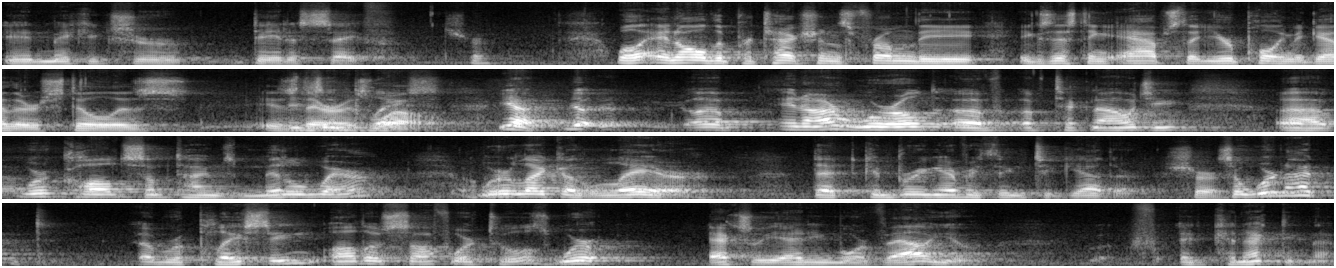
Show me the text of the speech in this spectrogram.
in making sure data's safe. Sure. Well, and all the protections from the existing apps that you're pulling together still is is, is there as place. well. Yeah, uh, in our world of, of technology, uh, we're called sometimes middleware. We're like a layer that can bring everything together. Sure. So we're not uh, replacing all those software tools. We're actually adding more value and connecting them.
